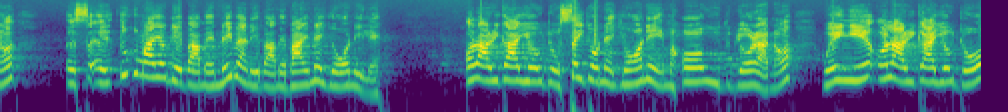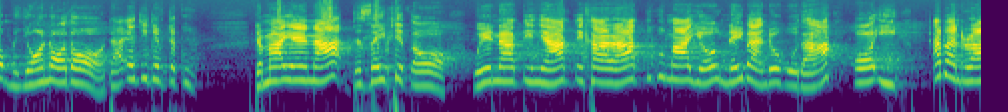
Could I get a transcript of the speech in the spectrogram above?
နော်ဒုက္ခမယုတ်တွေပါမယ်နိဗ္ဗာန်တွေပါမယ်ဘာတွေနဲ့ရောနေလဲဩလာရိကယုတ်တို့စိတ်တို့နဲ့ရောနေမဟုတ်ဘူးသူပြောတာနော်ဝိညာဉ်ဩလာရိကယုတ်တို့မရောတော့တော့ဒါ adjective တစ်ခုဓမ္မယနာဒစိမ့်ဖြစ်တော့ ဝေနာပညာသင်္ခါရသုကမယုံနိဗ္ဗာန်တို့ကိုသာဟောဤအပန္ဒရာ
